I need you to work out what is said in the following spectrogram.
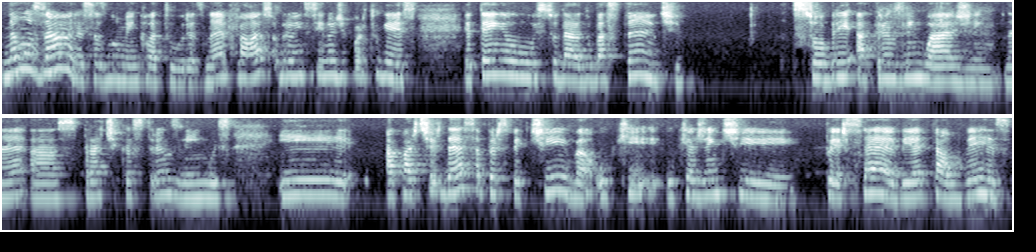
não usar essas nomenclaturas, né? Falar sobre o ensino de português. Eu tenho estudado bastante sobre a translinguagem, né? As práticas translíngues. E a partir dessa perspectiva, o que, o que a gente percebe é talvez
